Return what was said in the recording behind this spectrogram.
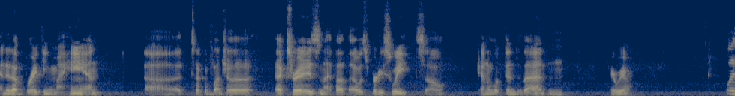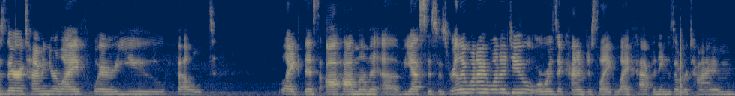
ended up breaking my hand. Uh, took a bunch of X-rays, and I thought that was pretty sweet. So, kind of looked into that, and here we are. Was there a time in your life where you felt like this aha moment of, yes, this is really what I want to do? Or was it kind of just like life happenings over time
